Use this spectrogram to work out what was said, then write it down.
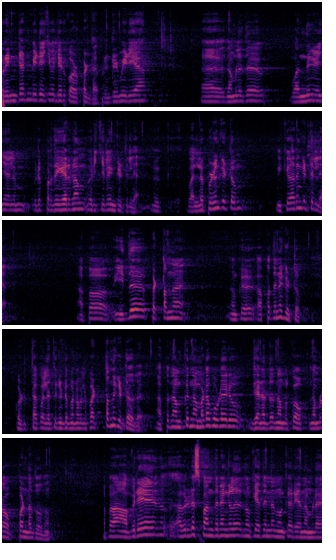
പ്രിന്റഡ് മീഡിയയ്ക്ക് വലിയൊരു കുഴപ്പമുണ്ട്. പ്രിന്റഡ് മീഡിയ നമ്മളിത് വന്നു കഴിഞ്ഞാലും ഒരു പ്രതികരണം ഒരിക്കലും കിട്ടില്ല. വല്ലപ്പോഴും കിട്ടും മിക്കവാറും കിട്ടില്ല. അപ്പോൾ ഇത് പെട്ടെന്ന് നമുക്ക് അപ്പം തന്നെ കിട്ടും. കൊടുത്ത കൊല്ലത്ത് കിട്ടും പറഞ്ഞ പോലെ പെട്ടെന്ന് കിട്ടും അപ്പോൾ നമുക്ക് നമ്മുടെ കൂടെ ഒരു ജനത നമുക്ക് നമ്മുടെ ഒപ്പമുണ്ടെന്ന് തോന്നും. അപ്പോൾ അവരെ അവരുടെ സ്പന്ദനങ്ങൾ നോക്കിയാൽ തന്നെ നമുക്കറിയാം നമ്മുടെ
